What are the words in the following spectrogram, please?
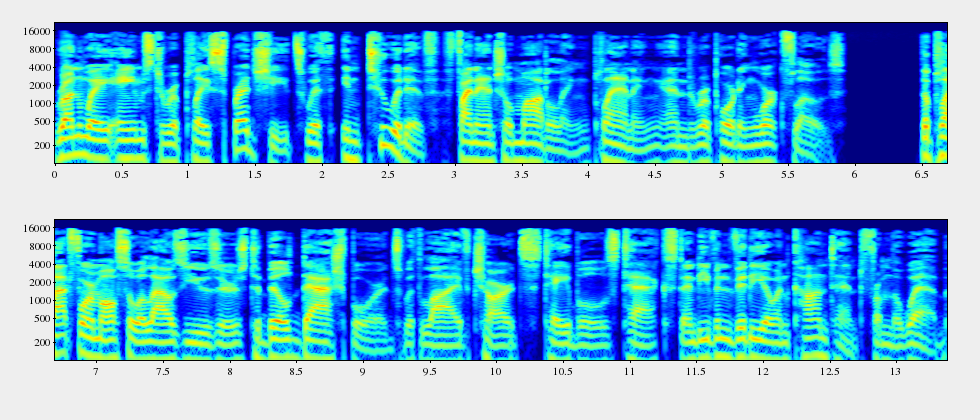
Runway aims to replace spreadsheets with intuitive financial modeling, planning, and reporting workflows. The platform also allows users to build dashboards with live charts, tables, text, and even video and content from the web.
